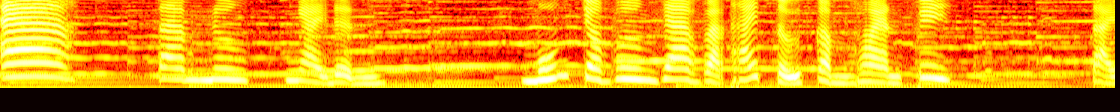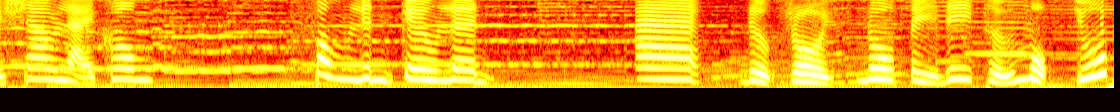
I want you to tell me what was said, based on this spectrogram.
A, Tam Nương, ngài định. Muốn cho vương gia và thái tử cầm hoàng phi. Tại sao lại không? Phong Linh kêu lên. A, được rồi, nô tỳ đi thử một chút.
